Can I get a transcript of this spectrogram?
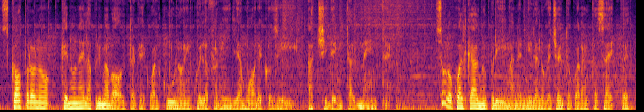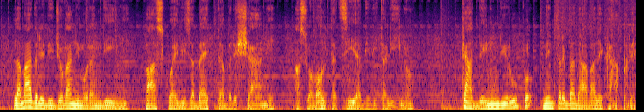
scoprono che non è la prima volta che qualcuno in quella famiglia muore così accidentalmente. Solo qualche anno prima, nel 1947, la madre di Giovanni Morandini, Pasqua Elisabetta Bresciani, a sua volta zia di Vitalino, cadde in un dirupo mentre badava alle capre.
